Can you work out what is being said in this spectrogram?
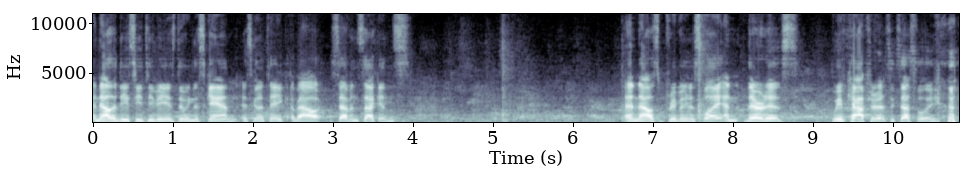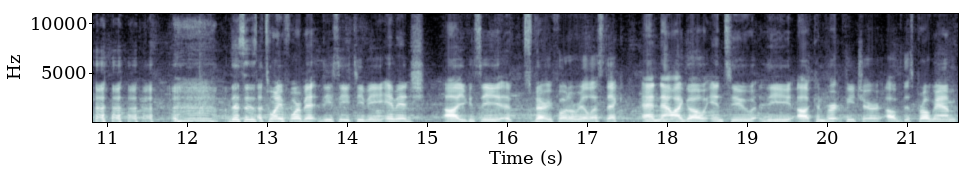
And now the DCTV is doing the scan. It's gonna take about seven seconds. And now it's a previewing display, and there it is. We've captured it successfully. this is a 24-bit DCTV image. Uh, you can see it's very photorealistic. And now I go into the uh, convert feature of this program,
